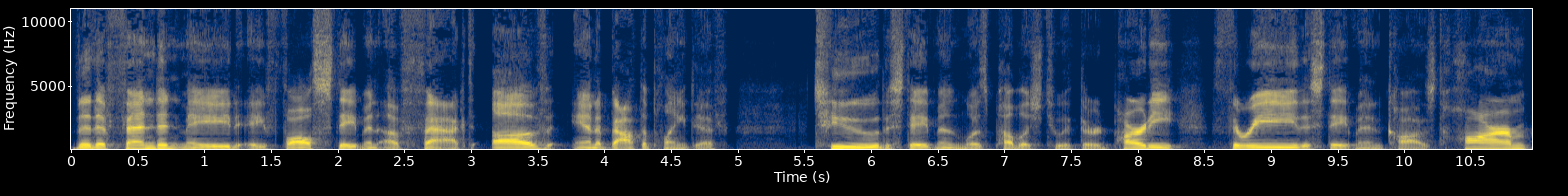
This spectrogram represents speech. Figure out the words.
the defendant made a false statement of fact of and about the plaintiff. Two, the statement was published to a third party. Three, the statement caused harm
